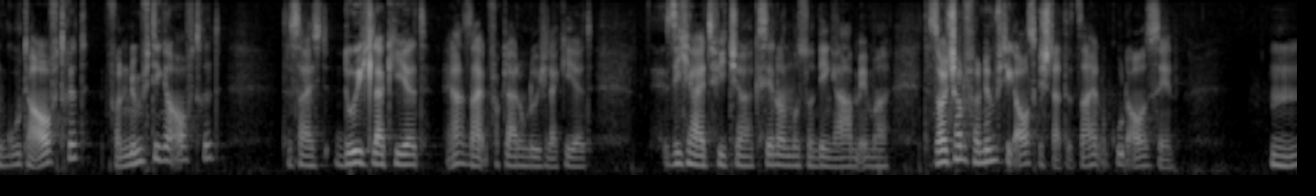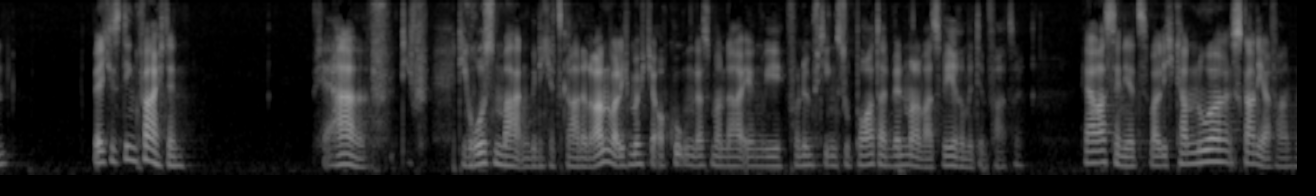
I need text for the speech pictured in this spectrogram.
ein guter Auftritt, vernünftiger Auftritt. Das heißt, durchlackiert, ja, Seitenverkleidung durchlackiert, Sicherheitsfeature. Xenon muss so ein Ding haben immer. Das soll schon vernünftig ausgestattet sein und gut aussehen. Hm. Welches Ding fahre ich denn? Ja, die, die großen Marken bin ich jetzt gerade dran, weil ich möchte ja auch gucken, dass man da irgendwie vernünftigen Support hat, wenn mal was wäre mit dem Fahrzeug. Ja, was denn jetzt? Weil ich kann nur Scania fahren.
